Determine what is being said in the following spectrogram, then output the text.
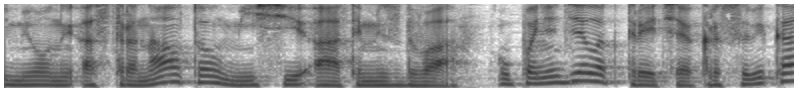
імёны астранаўтаў місіі Атоміс 2. У панядзелак 3 красавіка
